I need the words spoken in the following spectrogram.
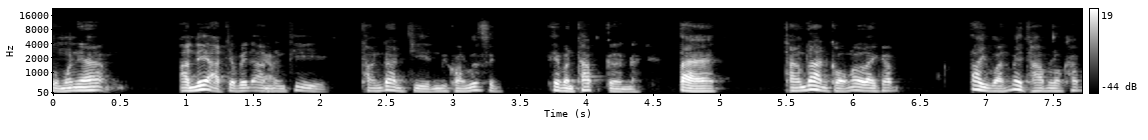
สมมตินี้อันนี้อาจจะเป็นอันหนึ่งที่ทางด้านจีนมีความรู้สึกเอ๊ะมันทับเกินนะแต่ทางด้านของอะไรครับไต้หวันไม่ทำหรอกครับ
